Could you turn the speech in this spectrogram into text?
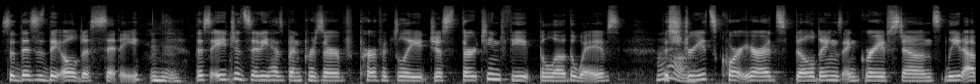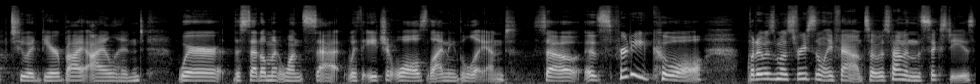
So, this is the oldest city. Mm-hmm. This ancient city has been preserved perfectly just 13 feet below the waves. The streets, courtyards, buildings, and gravestones lead up to a nearby island where the settlement once sat, with ancient walls lining the land. So it's pretty cool. But it was most recently found, so it was found in the 60s.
